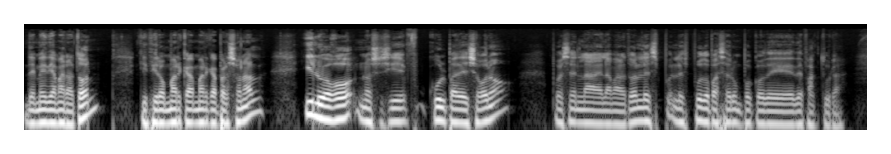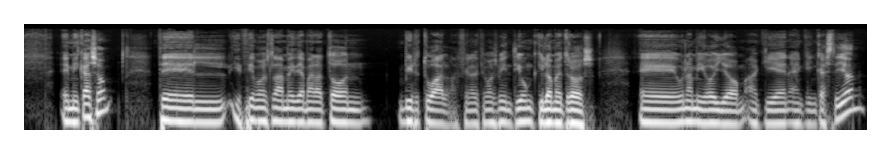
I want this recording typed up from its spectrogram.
de media maratón, que hicieron marca, marca personal, y luego, no sé si culpa de eso o no, pues en la, maratón les, pudo pasar un poco de, factura. En mi caso, hicimos la media maratón virtual, al final hicimos 21 kilómetros, eh, un amigo y yo aquí en, Castellón,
